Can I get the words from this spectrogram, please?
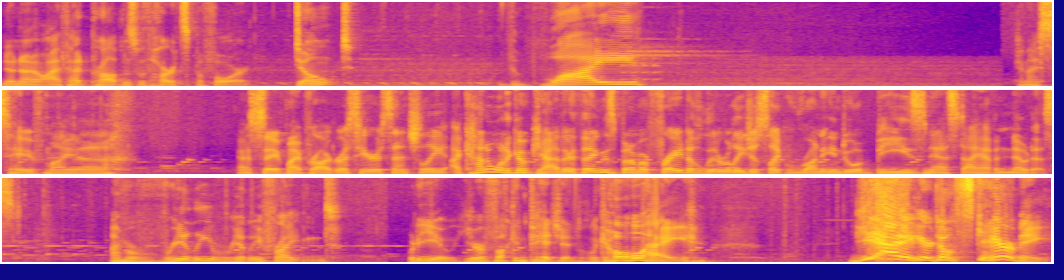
No, no, no. I've had problems with hearts before. Don't. The, why? Can I save my, uh. Can I save my progress here, essentially? I kind of want to go gather things, but I'm afraid of literally just like running into a bee's nest I haven't noticed. I'm really, really frightened. What are you? You're a fucking pigeon. Go away. Get out of here! Don't scare me!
